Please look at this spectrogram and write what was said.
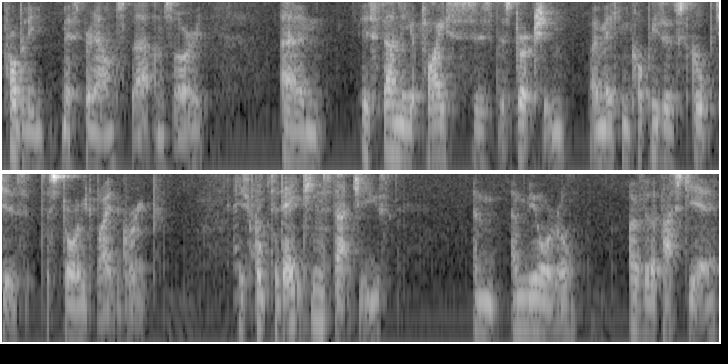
probably mispronounced that, I'm sorry, um, is standing up to ISIS's destruction by making copies of sculptures destroyed by the group. He sculpted 18 statues, and a mural over the past year,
